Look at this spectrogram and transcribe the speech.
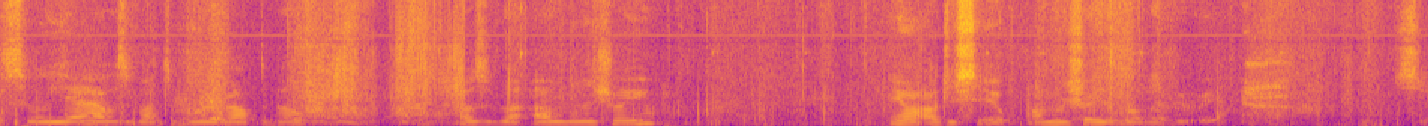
So yeah, I was about to blur out the belt. I was about, I'm gonna show you. Yeah, I'll just say it. I'm gonna show you the world heavyweight. So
